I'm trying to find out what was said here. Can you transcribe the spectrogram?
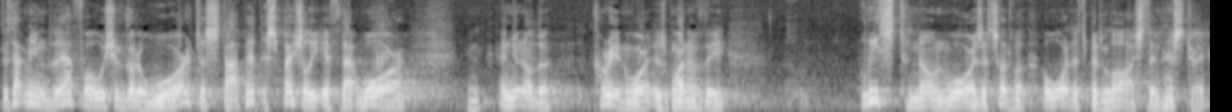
Does that mean, therefore, we should go to war to stop it, especially if that war, and, and you know, the Korean War is one of the least known wars. It's sort of a, a war that's been lost in history.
